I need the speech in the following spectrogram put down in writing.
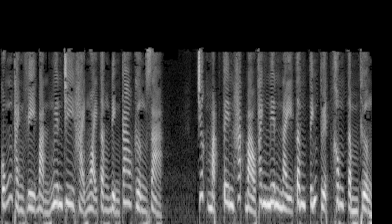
Cũng thành vì bản nguyên chi hải ngoại tầng đỉnh cao cường giả. Trước mặt tên hắc bào thanh niên này tâm tính tuyệt không tầm thường.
